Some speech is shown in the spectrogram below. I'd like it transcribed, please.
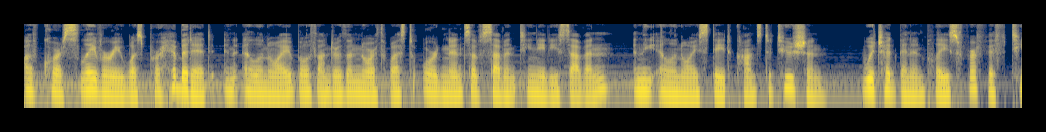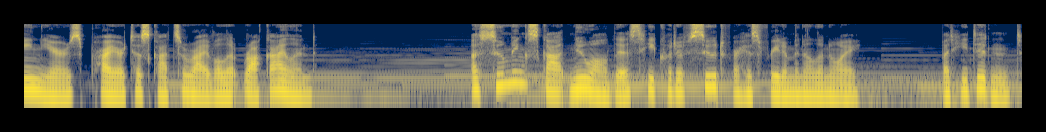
Of course, slavery was prohibited in Illinois both under the Northwest Ordinance of 1787 and the Illinois State Constitution, which had been in place for 15 years prior to Scott's arrival at Rock Island. Assuming Scott knew all this, he could have sued for his freedom in Illinois. But he didn't,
